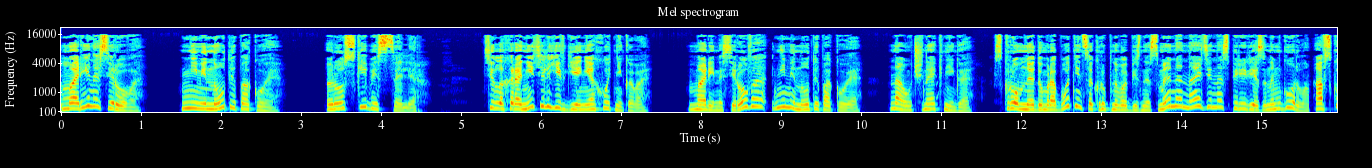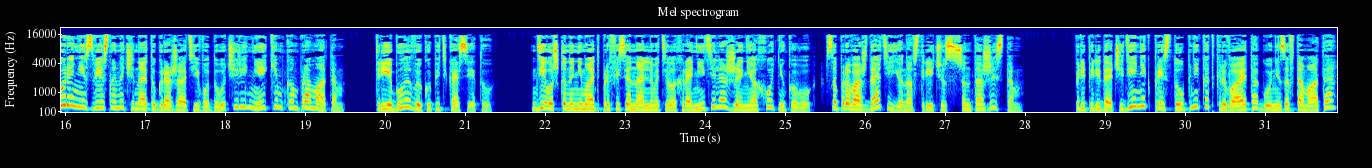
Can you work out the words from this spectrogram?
Марина Серова. Ни минуты покоя. Русский бестселлер. Телохранитель Евгения Охотникова. Марина Серова. Ни минуты покоя. Научная книга. Скромная домработница крупного бизнесмена найдена с перерезанным горлом, а вскоре неизвестный начинает угрожать его дочери неким компроматом, требуя выкупить кассету. Девушка нанимает профессионального телохранителя Женю Охотникову сопровождать ее на встречу с шантажистом. При передаче денег преступник открывает огонь из автомата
